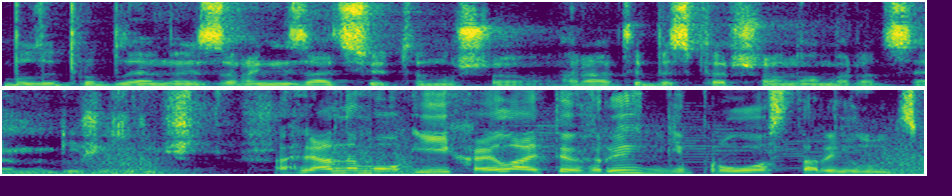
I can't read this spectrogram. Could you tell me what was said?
були проблеми з організацією, тому що грати без першого номера це не дуже зручно. Глянемо і хайлайти гри Дніпро Старий Луцьк.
